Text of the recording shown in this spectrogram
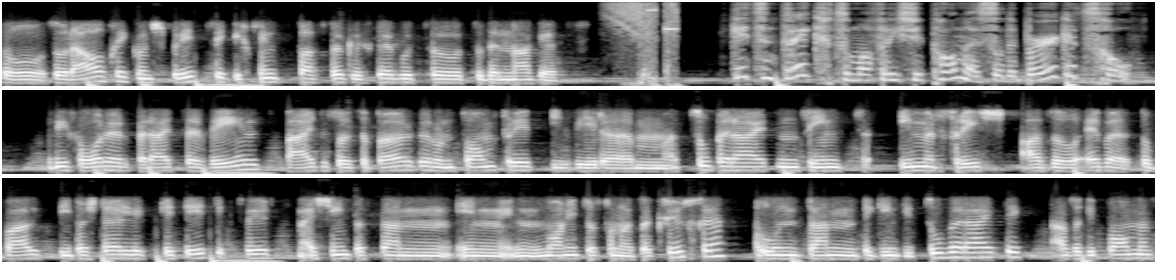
so, so rauchig und spritzig. Ich finde, es passt wirklich sehr gut zu, zu den Nuggets. Gibt es einen Trick, um an frische Pommes oder Burger zu kommen? Wie vorher bereits erwähnt, beides unsere Burger und Pommes frites, die wir ähm, zubereiten, sind immer frisch. Also eben, sobald die Bestellung getätigt wird, erscheint das dann in Monitor von unserer Küche und dann beginnt die Zubereitung. Also die Pommes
